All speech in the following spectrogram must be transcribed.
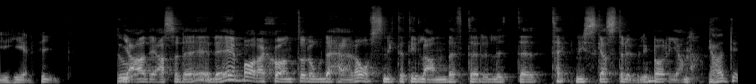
är ju helt fint. Då- Ja, det, alltså det, det är bara skönt att ro det här avsnittet i land efter lite tekniska strul i början. Ja, det,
